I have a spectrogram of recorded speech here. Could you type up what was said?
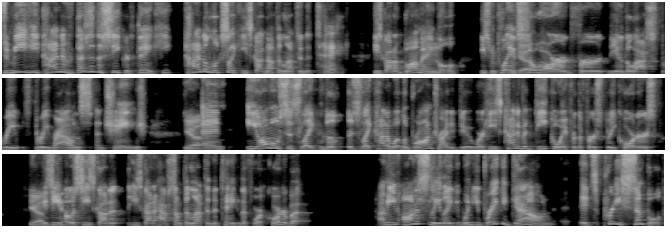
to me, he kind of, this is the secret thing. He kind of looks like he's got nothing left in the tank. He's got a bum Mhm. ankle. He's been playing Yeah. so hard for, you know, the last three, three rounds and change yeah, and he almost is like the it's like kind of what LeBron tried to do, where he's kind of a decoy for the first three quarters Yeah. because he knows he's got to he's got to have something left in the tank in the fourth quarter. But I mean, honestly, like when you break it down, it's pretty simple.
